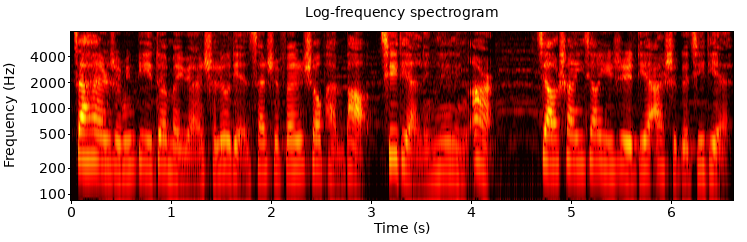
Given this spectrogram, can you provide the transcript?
在岸人民币对美元十六点三十分收盘报七点零零零二，较上一交易日跌二十个基点。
